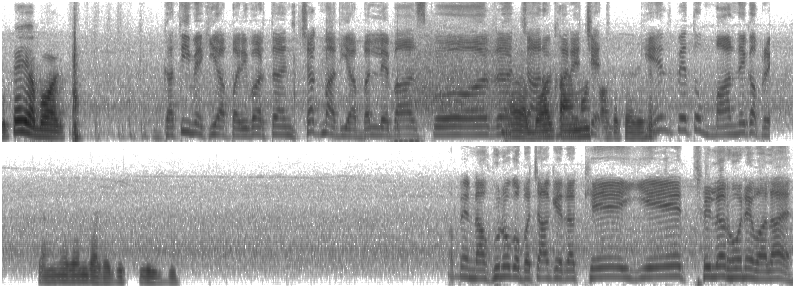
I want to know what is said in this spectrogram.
कुठे या बॉल गति में किया परिवर्तन चकमा दिया बल्लेबाज को और बॉल चारों खाने गेंद पे तो मारने का प्रयास रन झाले जिंकली अपने नाखूनों को बचा के रखे ये थ्रिलर होने वाला है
